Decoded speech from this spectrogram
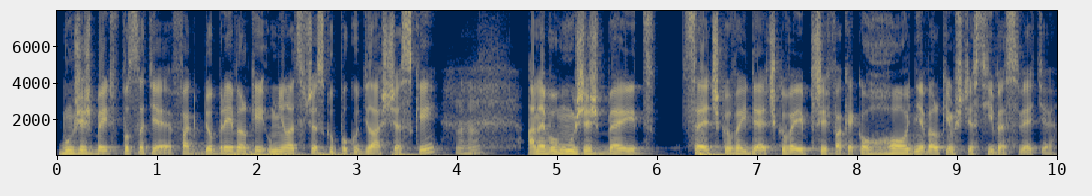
můžeš být v podstatě fakt dobrý velký umělec v Česku, pokud děláš česky, uh-huh. anebo můžeš být C-čkovej, D-čkovej při fakt jako hodně velkým štěstí ve světě.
